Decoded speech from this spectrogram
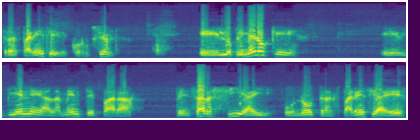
transparencia y de corrupción. Eh, lo primero que eh, viene a la mente para pensar si hay o no transparencia es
